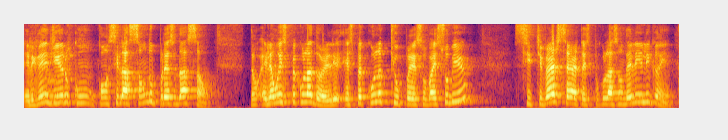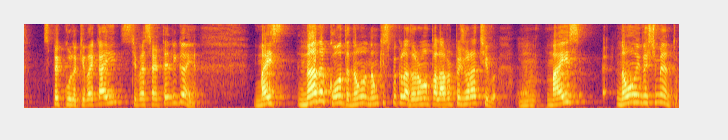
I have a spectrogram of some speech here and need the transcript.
ele ganha dinheiro com, com oscilação do preço da ação. Então, ele é um especulador. Ele especula que o preço vai subir. Se tiver certa a especulação dele, ele ganha. Especula que vai cair. Se tiver certo, ele ganha. Mas nada contra, não, não que especulador é uma palavra pejorativa, m- mas não é um investimento.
